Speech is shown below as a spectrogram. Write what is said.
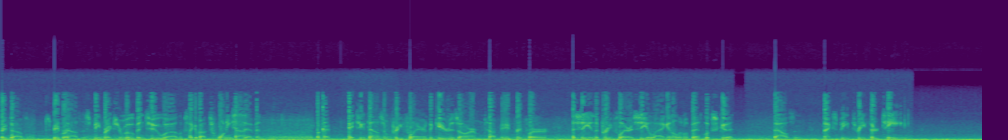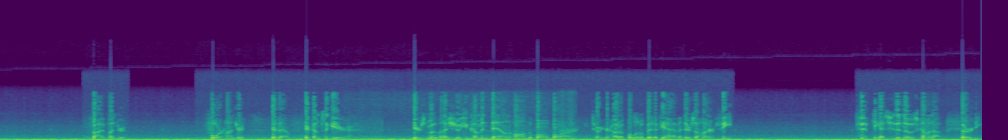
3,000. Speed brake. 2,000 speed brakes are moving to, uh, looks like about 27. Okay. Hey, 2,000 pre-flare, the gear is armed. Copy. Pre-flare. I see you in the pre-flare. I see you lagging a little bit. Looks good. 1,000. Max speed 313. 500. 400. Gear down. Here comes the gear. Gear's moving. I show you coming down on the ball bar. You turn your HUD up a little bit if you haven't. There's 100 feet. 50. I see the nose coming up. 30.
